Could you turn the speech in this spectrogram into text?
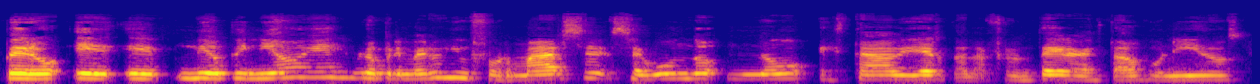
Pero eh, eh, mi opinión es, lo primero es informarse, segundo, no está abierta la frontera de Estados Unidos,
